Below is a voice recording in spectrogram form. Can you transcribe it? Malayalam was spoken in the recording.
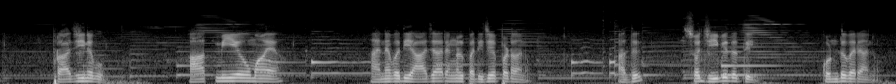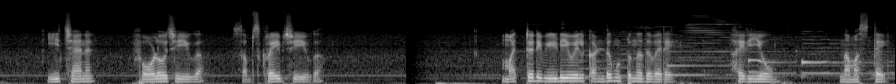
പ്രാചീനവും ആത്മീയവുമായ അനവധി ആചാരങ്ങൾ പരിചയപ്പെടാനും അത് സ്വജീവിതത്തിൽ കൊണ്ടുവരാനും ഈ ചാനൽ ഫോളോ ചെയ്യുക സബ്സ്ക്രൈബ് ചെയ്യുക. മറ്റൊരു വീഡിയോയിൽ കണ്ടുമുട്ടുന്നത് വരെ ഹരിയോം. നമസ്തേ.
